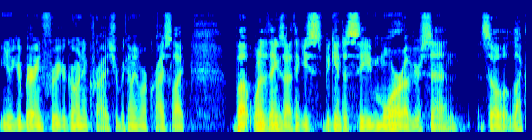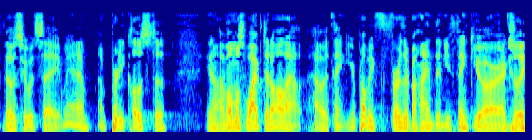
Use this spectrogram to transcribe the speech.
you, know, you're bearing fruit, you're growing in Christ, you're becoming more Christ-like. But one of the things I think you begin to see more of your sin. So, like those who would say, "Yeah, I'm pretty close to, you know, I've almost wiped it all out." I would think you're probably further behind than you think you are, actually,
